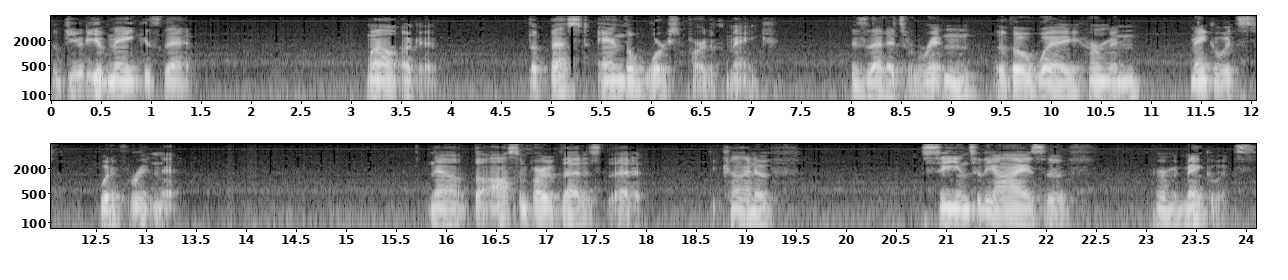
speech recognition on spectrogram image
the beauty of Mank is that, well, okay, the best and the worst part of Mank is that it's written the way Herman Mankiewicz would have written it. Now, the awesome part of that is that you kind of see into the eyes of Herman Mankiewicz.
